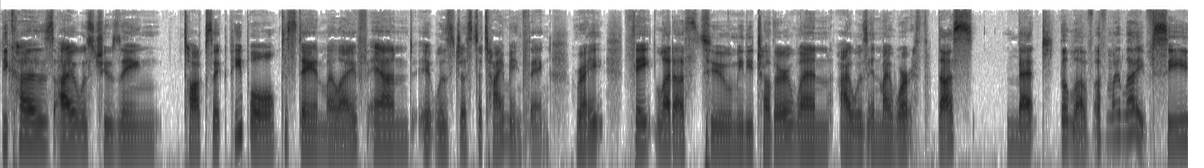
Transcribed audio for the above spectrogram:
Because I was choosing toxic people to stay in my life, and it was just a timing thing, right? Fate led us to meet each other when I was in my worth. Thus, met the love of my life. See,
